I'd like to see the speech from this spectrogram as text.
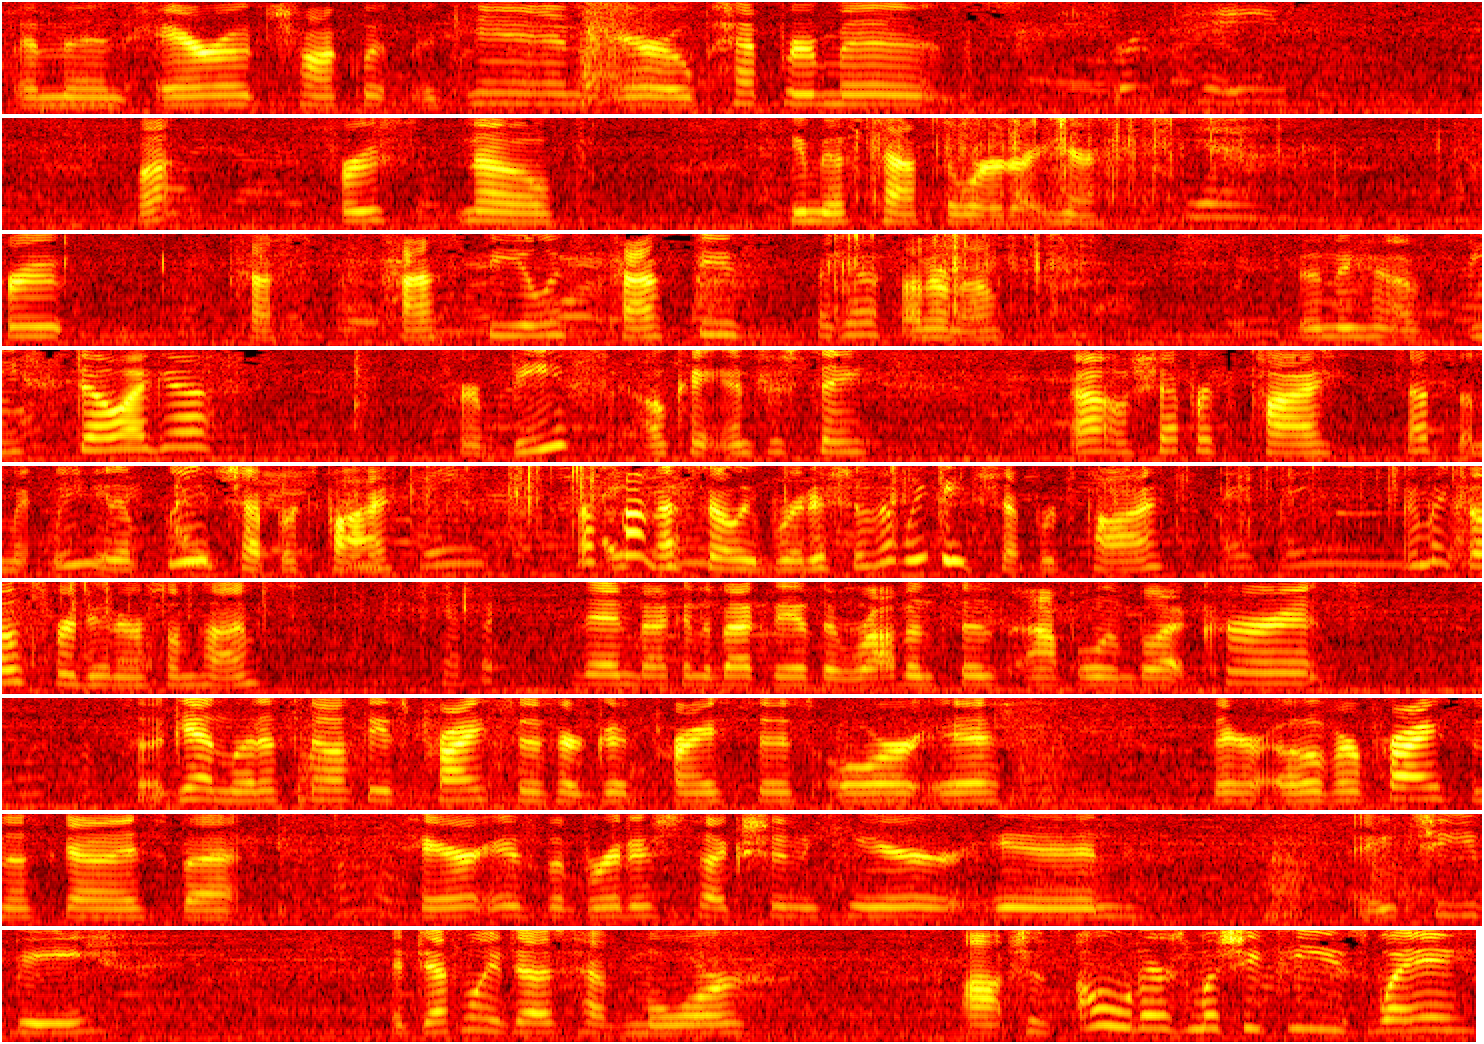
And then Aero chocolate again, Aero peppermint. Fruit paste. What? Fruit? No, you missed half the word right here. Yeah. fruit pas pastilles, pasties, I guess. I don't know. Then they have bisto, I guess, for beef. Okay, interesting. Oh, shepherd's pie. That's a we eat a, we eat shepherd's pie. That's not necessarily British, is it? We eat shepherd's pie. We make those for dinner sometimes. Then back in the back, they have the Robinson's apple and black currant. So again, let us know if these prices are good prices or if they're overpricing us, guys. But here is the British section here in HEB. It definitely does have more options. Oh, there's mushy peas way.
